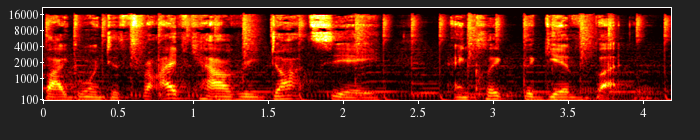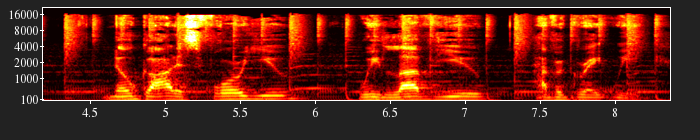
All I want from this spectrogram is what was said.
by going to thrivecalgary.ca and click the Give button. Know God is for you. We love you. Have a great week.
